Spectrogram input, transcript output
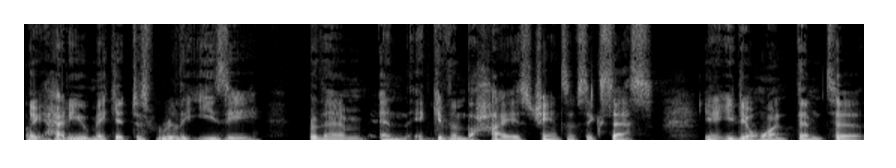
like how do you make it just really easy for them and give them the highest chance of success? You know you don't want them to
